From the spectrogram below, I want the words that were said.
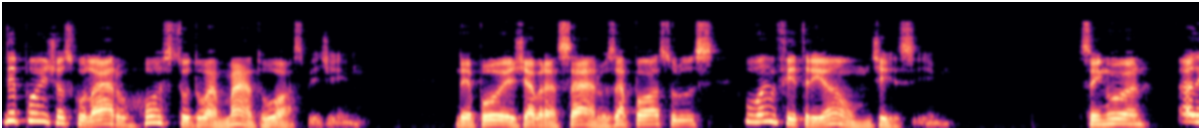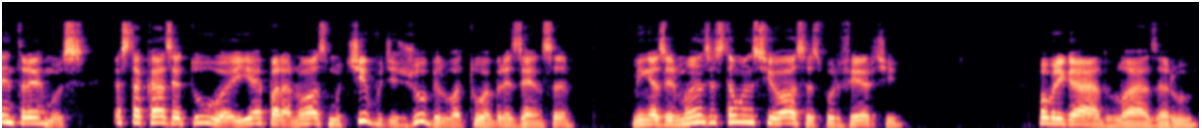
depois de oscular o rosto do amado hóspede. Depois de abraçar os apóstolos, o anfitrião disse. Senhor, adentremos. Esta casa é tua e é para nós motivo de júbilo a tua presença. Minhas irmãs estão ansiosas por ver-te. Obrigado, Lázaro.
